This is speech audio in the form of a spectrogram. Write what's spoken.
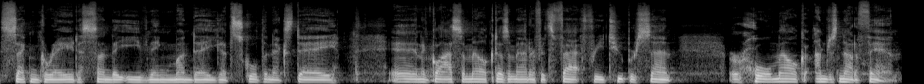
Second grade, a Sunday evening, Monday, you got school the next day, and a glass of milk, doesn't matter if it's fat free 2% or whole milk, I'm just not a fan.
